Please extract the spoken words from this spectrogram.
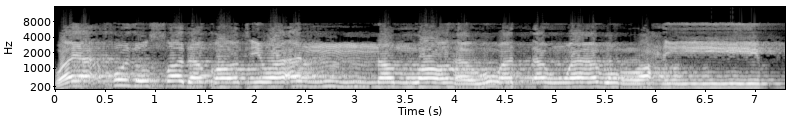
ويأخذ الصدقات وأن الله هو التواب الرحيم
